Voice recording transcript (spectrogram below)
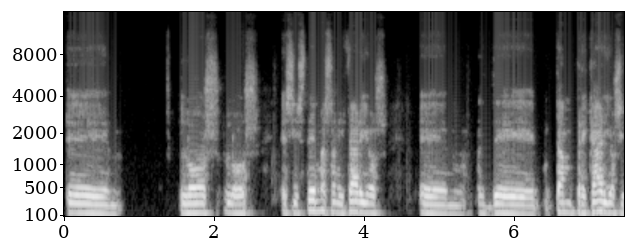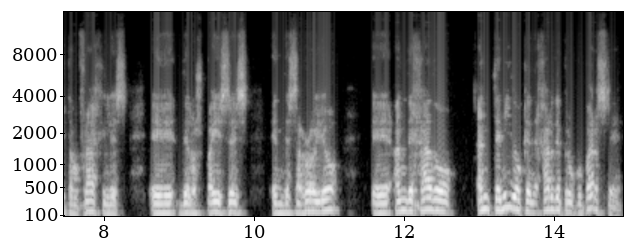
eh, los, sistemas sanitarios eh, tan precarios y tan frágiles eh, de los países en desarrollo han dejado, han tenido que dejar de preocuparse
